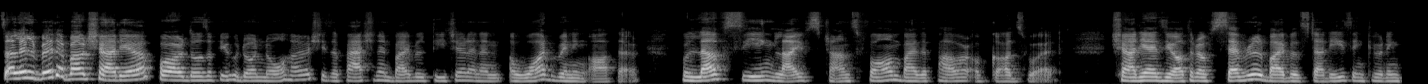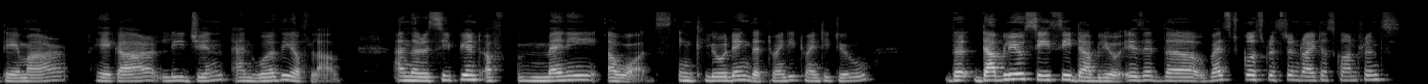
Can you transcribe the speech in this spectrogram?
So, a little bit about Shadia for those of you who don't know her. She's a passionate Bible teacher and an award winning author who loves seeing lives transformed by the power of God's word. Shadia is the author of several Bible studies, including Tamar, Hagar, Legion, and Worthy of Love, and the recipient of many awards, including the 2022 the WCCW. Is it the West Coast Christian Writers Conference?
